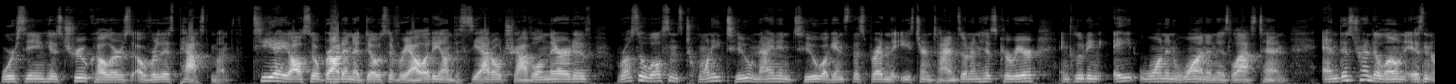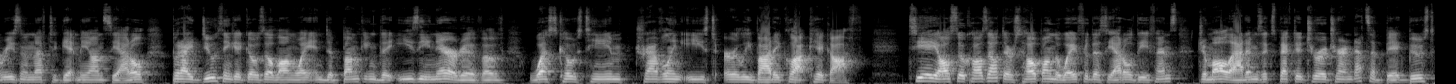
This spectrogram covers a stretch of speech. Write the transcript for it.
We're seeing his true colors over this past month. TA also brought in a dose of reality on the Seattle travel narrative. Russell Wilson's 22 9 and 2 against the spread in the Eastern time zone in his career, including 8 1 and 1 in his last 10. And this trend alone isn't reason enough to get me on Seattle, but I do think it goes a long way in debunking the easy narrative of West Coast team traveling east early body clock kickoff. TA also calls out there's help on the way for the Seattle defense. Jamal Adams expected to return. That's a big boost.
